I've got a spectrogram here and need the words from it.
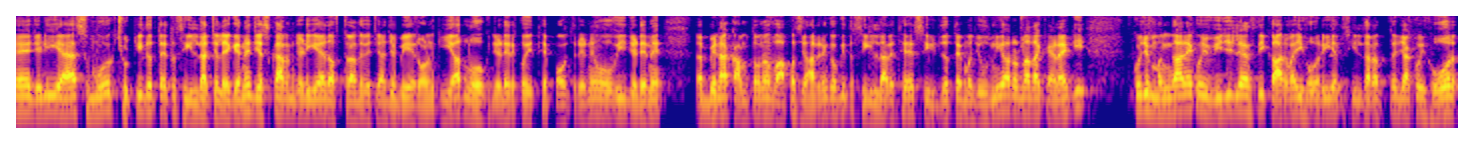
ਜਿਹੜੀ ਹੈ ਸਮੂਹਕ ਛੁੱਟੀ ਦੇ ਉੱਤੇ ਤਹਿਸੀਲਦਾਰ ਚਲੇ ਗਏ ਨੇ, ਜਿਸ ਕਾਰਨ ਜਿਹੜੀ ਹੈ ਦਫ਼ਤਰਾਂ ਦੇ ਵਿੱਚ ਅੱਜ ਬੇਰੌਣਕੀ ਆ, ਔਰ ਲੋਕ ਜਿਹੜੇ ਨੇ ਕੋਈ ਇੱਥੇ ਪਹੁੰਚ ਰਹੇ ਨੇ, ਉਹ ਵੀ ਜਿਹੜੇ ਨੇ ਬਿਨਾਂ ਕੰਮ ਤੋਂ ਉਹਨਾਂ ਵਾਪਸ ਜਾ ਰਹੇ ਨੇ, ਕਿਉਂਕਿ ਤਹਿਸੀਲਦਾਰ ਇੱਥੇ ਸੀਟ ਦੇ ਉੱਤੇ ਮੌਜੂਦ ਨਹੀਂ, ਔਰ ਉਹਨਾਂ ਦਾ ਕਹਿਣਾ ਹੈ ਕਿ ਕੁਝ ਮੰਗਾਂ ਨੇ, ਕੋਈ ਵਿਜੀਲੈਂਸ ਦੀ ਕਾਰਵਾਈ ਹੋ ਰਹੀ ਹੈ ਤਹਿਸੀਲਦਾਰਾਂ ਉੱਤੇ, ਜਾਂ ਕੋਈ ਹੋਰ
